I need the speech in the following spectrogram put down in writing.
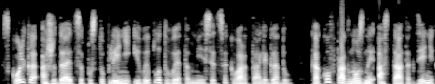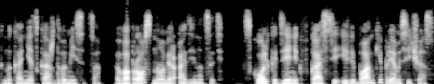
Сколько ожидается поступлений и выплат в этом месяце, квартале, году? Каков прогнозный остаток денег на конец каждого месяца? Вопрос номер одиннадцать. Сколько денег в кассе или банке прямо сейчас?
